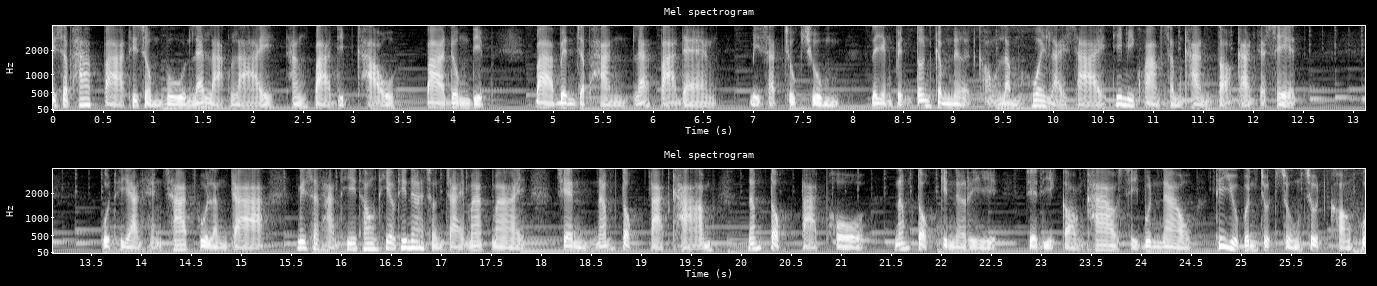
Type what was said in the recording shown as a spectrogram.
ีสภาพป่าที่สมบูรณ์และหลากหลาย ทั้งป่าดิบเขา ป่าดงดิบ ป่าเบญจพรรณและป่าแดง มีสัตว์ชุกชุม และยังเป็นต้นกำเนิดของลำห้วยหลายสายที่มีความสำคัญต่อการเกษตร อุทยานแห่งชาติภูลังกา มีสถานที่ท่องเที่ยวที่น่าสนใจมากมาย เช่น น้ำตกตาดขาม น้ำตกตาดโพ น้ำตกกินรี เจดีย์กองข้าวสีบุญเนาที่อยู่บนจุดสูงสุดของภู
